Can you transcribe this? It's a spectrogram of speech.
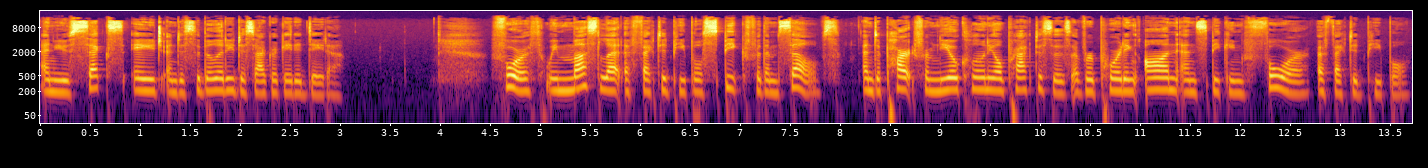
and use sex, age, and disability disaggregated data. Fourth, we must let affected people speak for themselves and depart from neocolonial practices of reporting on and speaking for affected people.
